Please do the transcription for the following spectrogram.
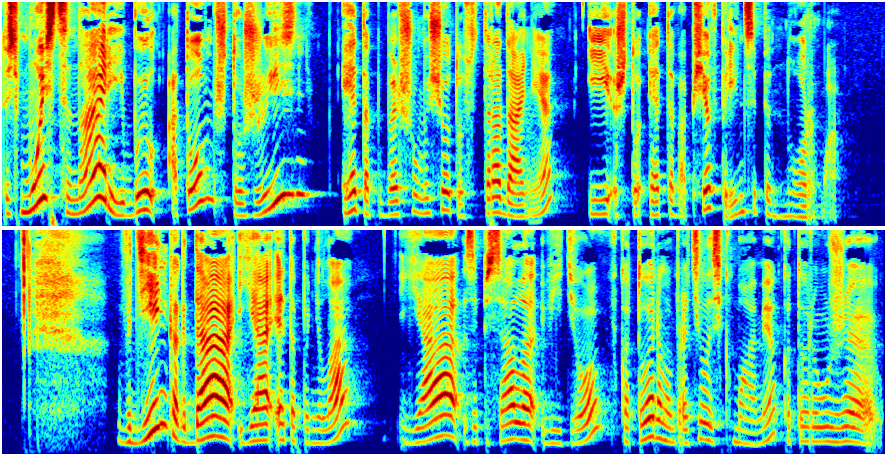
То есть мой сценарий был о том, что жизнь — это по большому счету страдание, и что это вообще в принципе норма. В день, когда я это поняла, я записала видео, в котором обратилась к маме, которая уже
